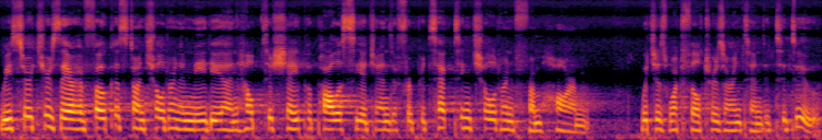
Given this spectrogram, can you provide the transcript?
Researchers there have focused on children and media and helped to shape a policy agenda for protecting children from harm, which is what filters are intended to do.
